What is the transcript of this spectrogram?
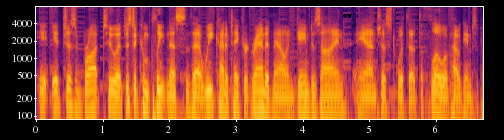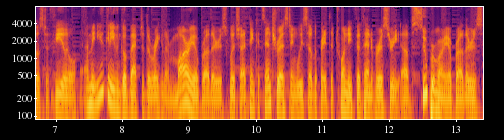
it, it just brought to it just a completeness that we kind of take for granted now in game design and just with the, the flow of how games supposed to feel. I mean, you can even go back to the regular Mario Brothers, which I think it's interesting. We celebrate the 25th anniversary of Super Mario Brothers,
